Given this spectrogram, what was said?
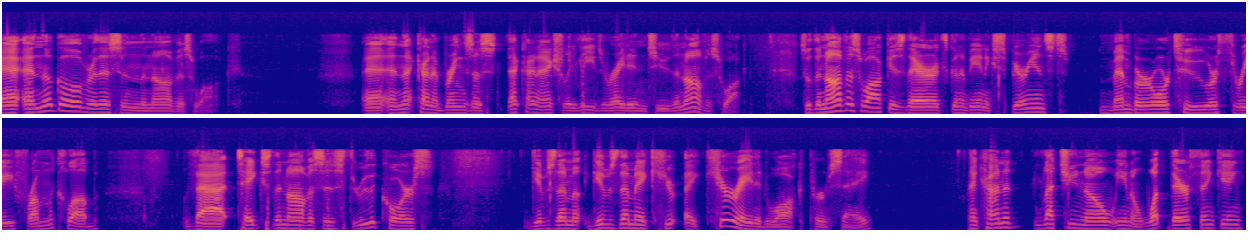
And, and they'll go over this in the novice walk. And, and that kind of brings us, that kind of actually leads right into the novice walk. So the novice walk is there. It's going to be an experienced member or two or three from the club that takes the novices through the course, gives them gives them a cur- a curated walk per se, and kind of lets you know you know what they're thinking,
